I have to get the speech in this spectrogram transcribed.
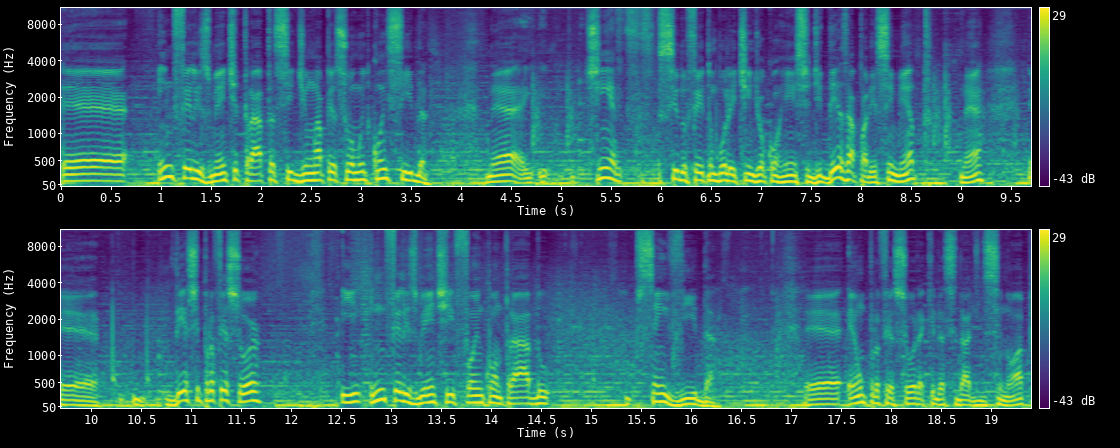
É, infelizmente trata-se de uma pessoa muito conhecida, né? Tinha sido feito um boletim de ocorrência de desaparecimento, né? É, desse professor e infelizmente foi encontrado sem vida. É, é, um professor aqui da cidade de Sinop.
